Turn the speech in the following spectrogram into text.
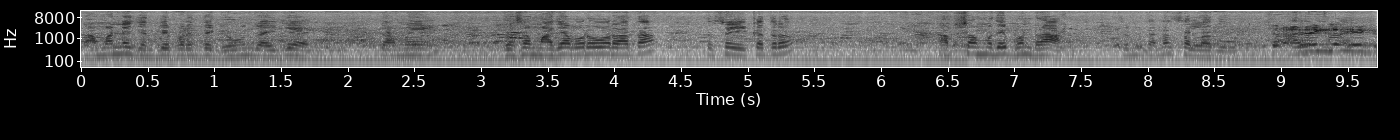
सामान्य जनतेपर्यंत घेऊन जायची आहे. त्यामुळे जसं माझ्याबरोबर राहता तसं एकत्र आपसामध्ये पण राहा असं मी त्यांना सल्ला दिला सर अनेक एक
